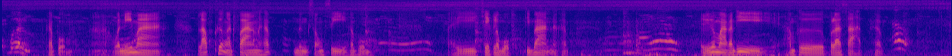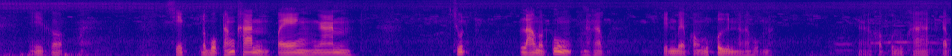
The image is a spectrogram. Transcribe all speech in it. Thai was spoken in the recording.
เบิ้ลครับผมวันนี้มารับเครื่องอัดฟางนะครับหนึ่งสองสี่ครับผม ไปเช็คระบบที่บ้านนะครับวันนี้เรามากันที่อำเภอปราศาสตร์ครับนี่ก็เช็คระบบทั้งคัน แปลงงาน ชุดลาวหนดกุ้งนะครับ เป็นแบบของลูกปืนนะครับผมนะขอบคุณลูกค้าครับ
